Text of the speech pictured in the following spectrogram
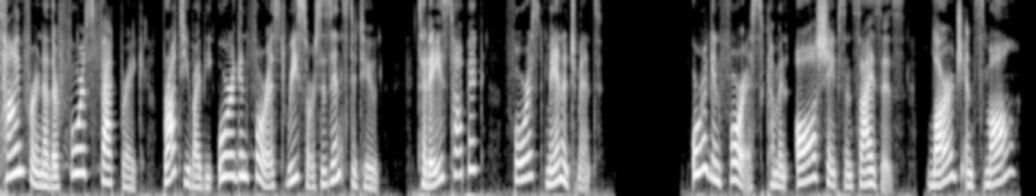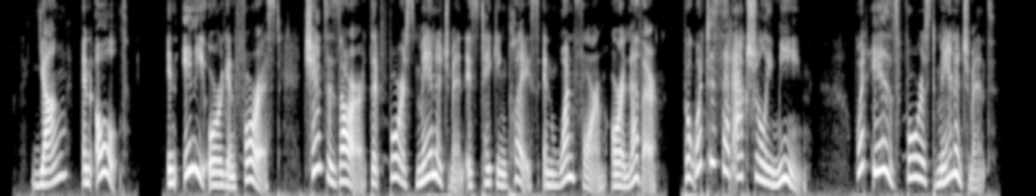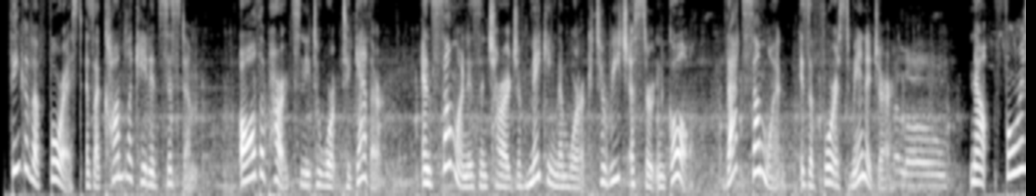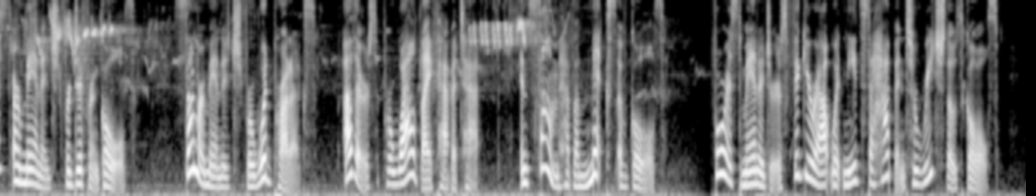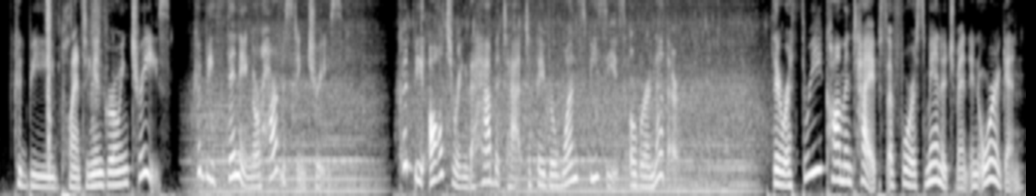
Time for another Forest Fact Break, brought to you by the Oregon Forest Resources Institute. Today's topic Forest Management. Oregon forests come in all shapes and sizes, large and small, young and old. In any Oregon forest, chances are that forest management is taking place in one form or another. But what does that actually mean? What is forest management? Think of a forest as a complicated system. All the parts need to work together, and someone is in charge of making them work to reach a certain goal. That someone is a forest manager. Hello. Now, forests are managed for different goals. Some are managed for wood products, others for wildlife habitat, and some have a mix of goals. Forest managers figure out what needs to happen to reach those goals. Could be planting and growing trees, could be thinning or harvesting trees, could be altering the habitat to favor one species over another. There are three common types of forest management in Oregon.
